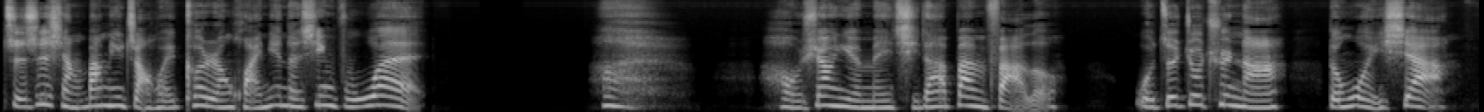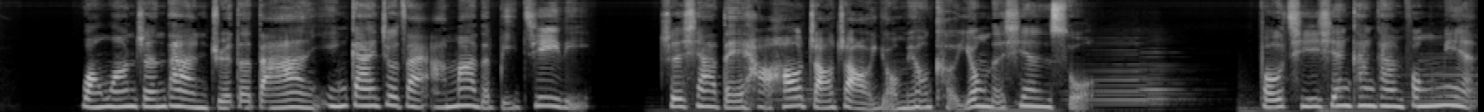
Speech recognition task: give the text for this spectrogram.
只是想帮你找回客人怀念的幸福味。唉，好像也没其他办法了，我这就去拿。等我一下。汪汪侦探觉得答案应该就在阿嬷的笔记里。这下得好好找找有没有可用的线索。福奇先看看封面，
